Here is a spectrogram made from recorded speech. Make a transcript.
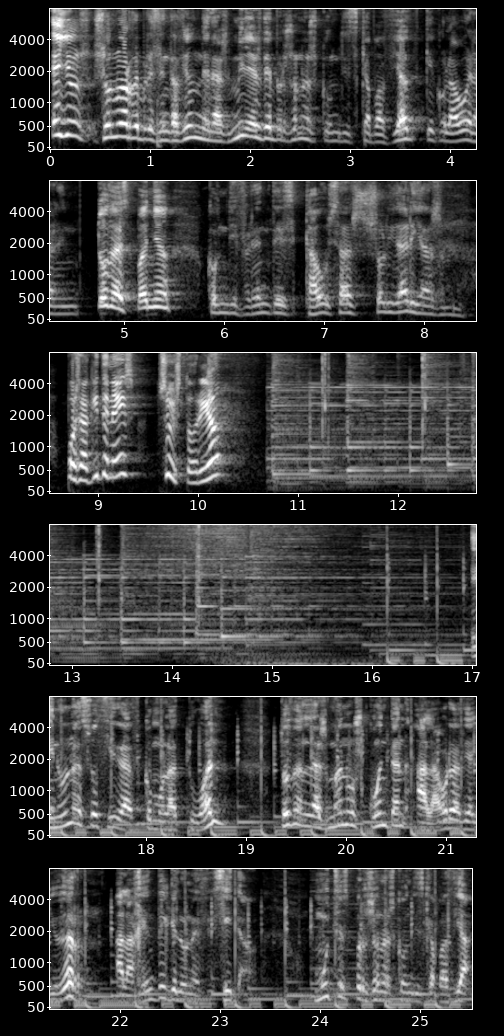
Ellos son una representación de las miles de personas con discapacidad que colaboran en toda España con diferentes causas solidarias. Pues aquí tenéis su historia. En una sociedad como la actual, todas las manos cuentan a la hora de ayudar a la gente que lo necesita. Muchas personas con discapacidad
